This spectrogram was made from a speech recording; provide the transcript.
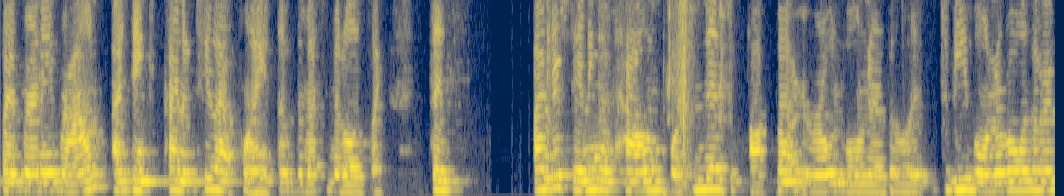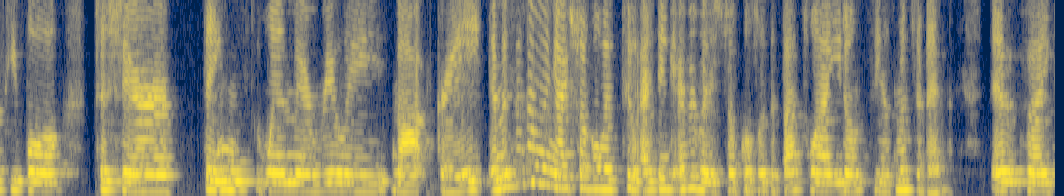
by Brene Brown. I think kind of to that point of the mess middle, it's like this understanding of how important it is to talk about your own vulnerability, to be vulnerable with other people, to share things when they're really not great. And this is something I struggle with too. I think everybody struggles with it. That's why you don't see as much of it. It's like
